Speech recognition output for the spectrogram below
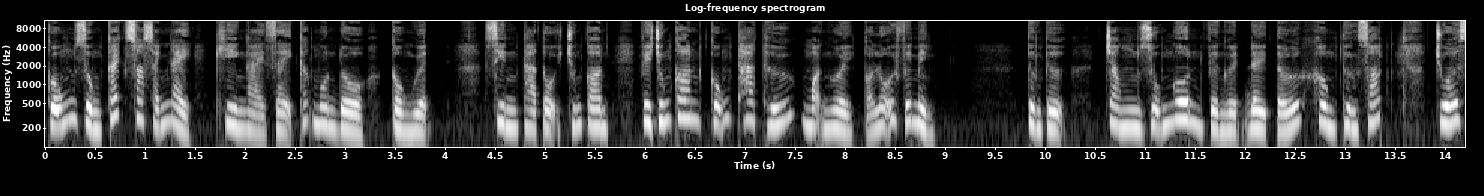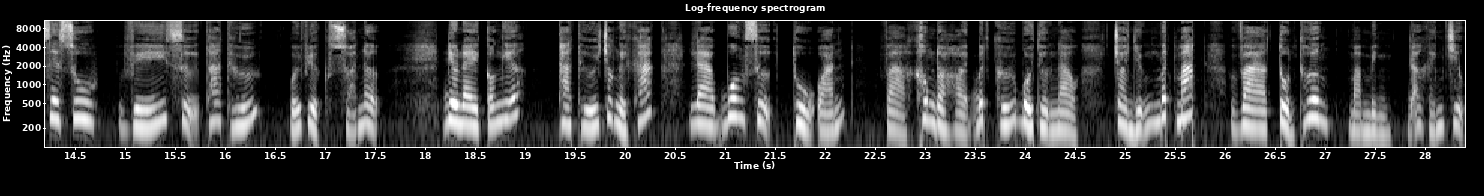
cũng dùng cách so sánh này khi Ngài dạy các môn đồ cầu nguyện. Xin tha tội chúng con, vì chúng con cũng tha thứ mọi người có lỗi với mình. Tương tự, trong dụ ngôn về người đầy tớ không thương xót, Chúa Giêsu ví sự tha thứ với việc xóa nợ. Điều này có nghĩa tha thứ cho người khác là buông sự thủ oán và không đòi hỏi bất cứ bồi thường nào cho những mất mát và tổn thương mà mình đã gánh chịu.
